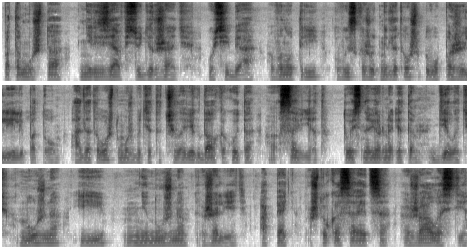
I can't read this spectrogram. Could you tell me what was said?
потому что нельзя все держать у себя внутри, выскажут не для того, чтобы его пожалели потом, а для того, что, может быть, этот человек дал какой-то а, совет. То есть, наверное, это делать нужно и не нужно жалеть. Опять, что касается жалости,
